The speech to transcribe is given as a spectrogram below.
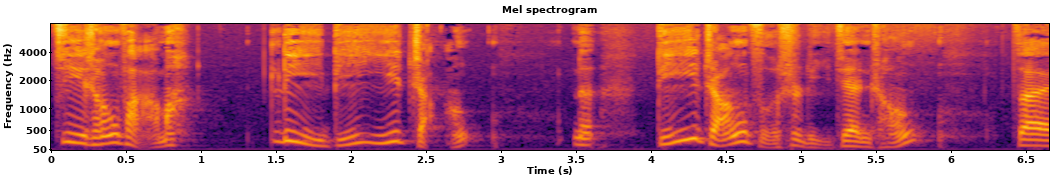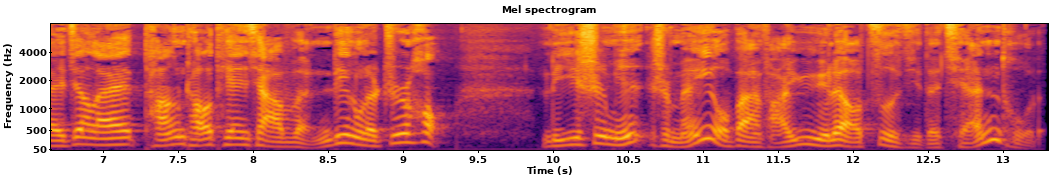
继承法嘛，立嫡以长。那嫡长子是李建成，在将来唐朝天下稳定了之后，李世民是没有办法预料自己的前途的。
